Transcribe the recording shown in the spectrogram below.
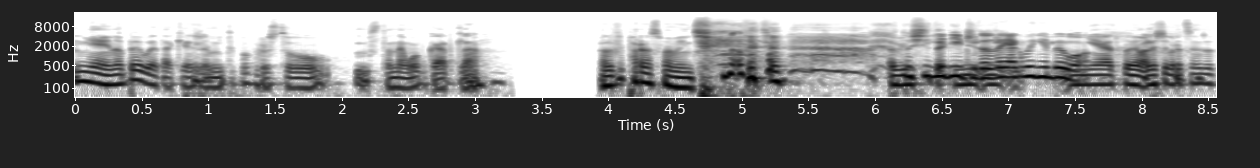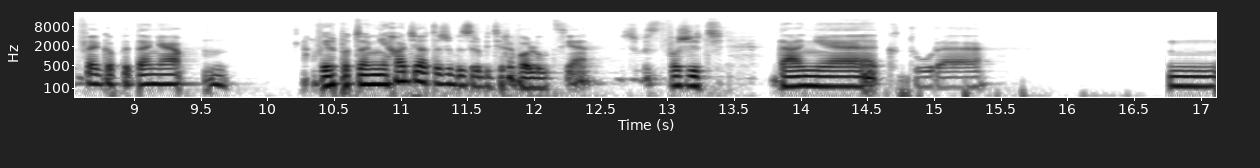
Nie, no były takie, że mi to po prostu stanęło w gardle. Ale wyparłem z pamięci. No, to się nie liczy, to jakby nie było. Nie odpowiem, ale jeszcze wracając do twojego pytania. mm, Wiesz, bo to nie chodzi o to, żeby zrobić rewolucję, żeby stworzyć danie, które mm,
